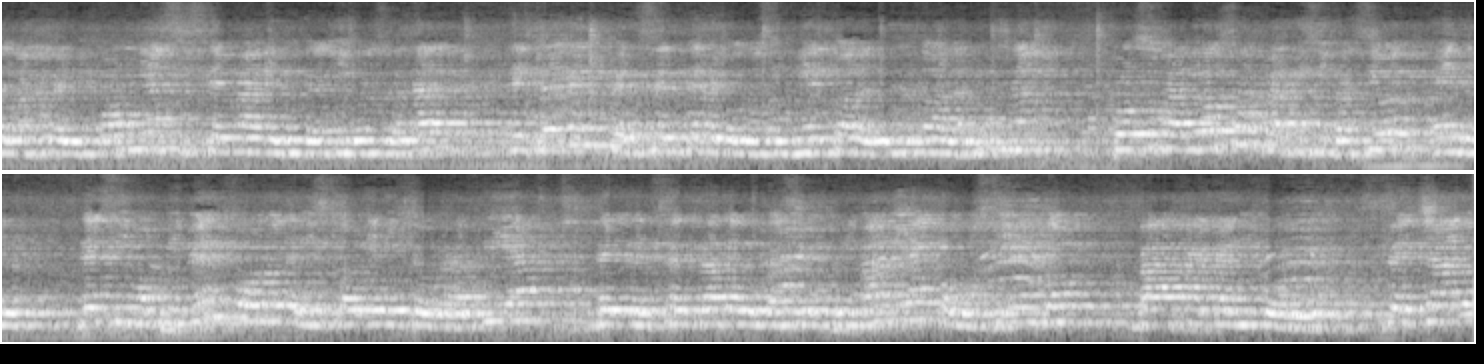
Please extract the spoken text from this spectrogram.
De Baja California, Sistema Educativo Estatal, entrega el presente reconocimiento al alumno a la alumna por su valiosa participación en el decimoprimer foro de Historia y Geografía del tercer grado de educación primaria, conociendo Baja California, fechado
